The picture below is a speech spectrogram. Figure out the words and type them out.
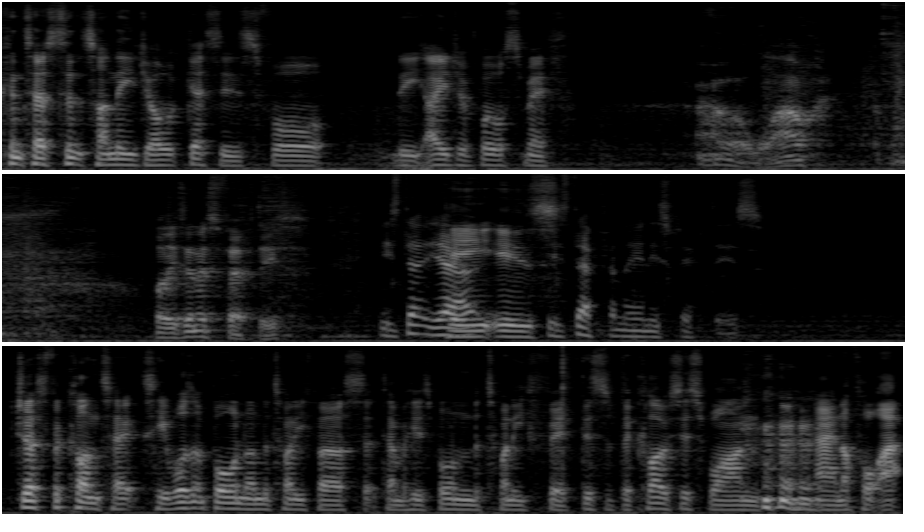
contestants, I need your guesses for the age of Will Smith. oh wow. Well, he's in his 50s. he's de- yeah, He is- He's definitely in his fifties. Just for context, he wasn't born on the 21st September. He was born on the 25th. This is the closest one, and I thought I,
